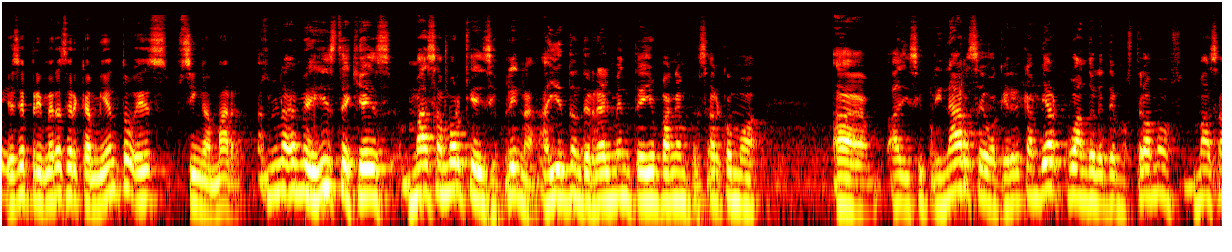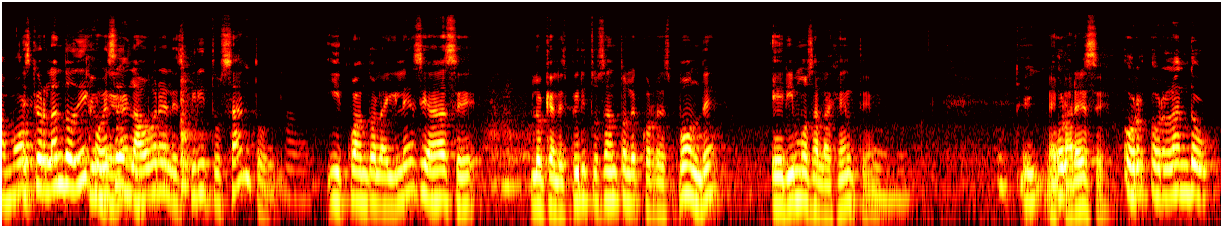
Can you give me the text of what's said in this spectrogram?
ese primer acercamiento es sin amar. A mí una vez me dijiste que es más amor que disciplina, ahí es donde realmente ellos van a empezar como a, a, disciplinarse o a querer cambiar cuando les demostramos más amor. Es que Orlando dijo, esa es la obra del Espíritu Santo, y cuando la iglesia hace lo que al Espíritu Santo le corresponde, herimos a la gente. Me parece. Orlando,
